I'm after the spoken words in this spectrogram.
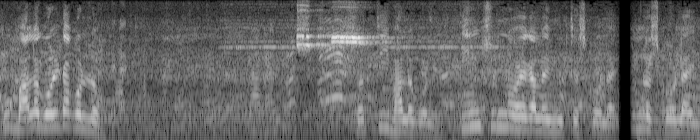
খুব ভালো গোলটা করল। সত্যিই ভালো গোল। তিন শূন্য হয়ে গেল এই মুহূর্তে স্কোর লাইন শূন্য স্কোর লাইন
